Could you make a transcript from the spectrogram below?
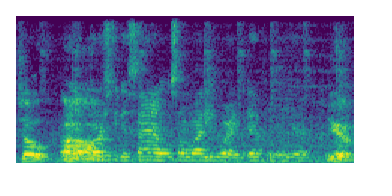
So, um, thirsty to sign with somebody, right? Definitely, yeah. yeah.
